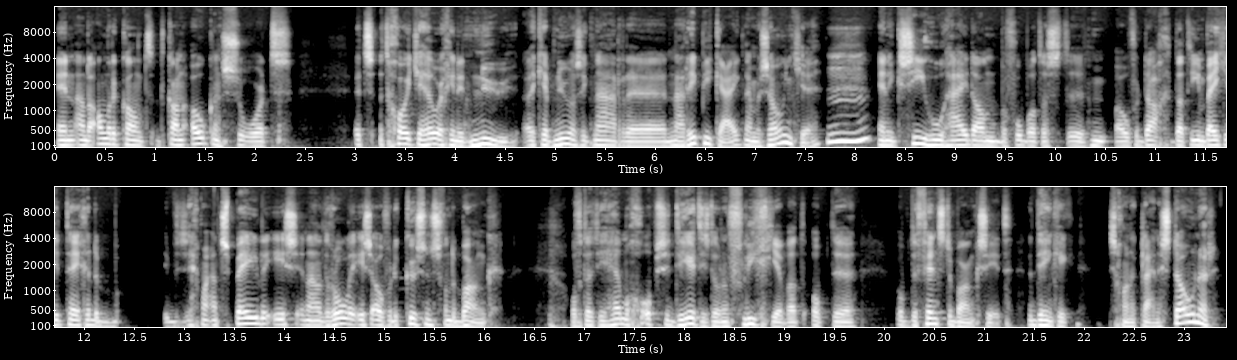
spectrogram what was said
En aan de andere kant, het kan ook een soort, het, het gooit je heel erg in het nu. Ik heb nu, als ik naar, eh naar Rippie kijk, naar mijn zoontje, Mhm. En ik zie hoe hij dan bijvoorbeeld als het eh, overdag... dat hij een beetje tegen de... zeg maar aan het spelen is en aan het rollen is over de kussens van de bank. Of dat hij helemaal geobsedeerd is door een vliegje... wat op de, op de vensterbank zit. Dan denk ik, is gewoon een kleine stoner.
